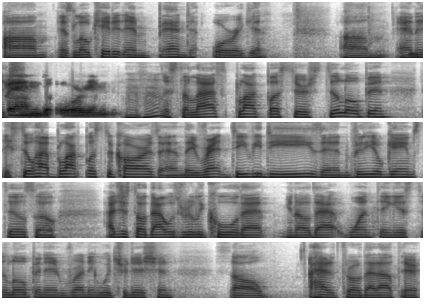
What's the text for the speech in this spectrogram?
Um, it's located in Bend, Oregon. Um, and it's Bend, Oregon. hmm It's the last blockbuster still open. They still have blockbuster cards and they rent DVDs and video games still. So I just thought that was really cool that, you know, that one thing is still open and running with tradition. So I had to throw that out there.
